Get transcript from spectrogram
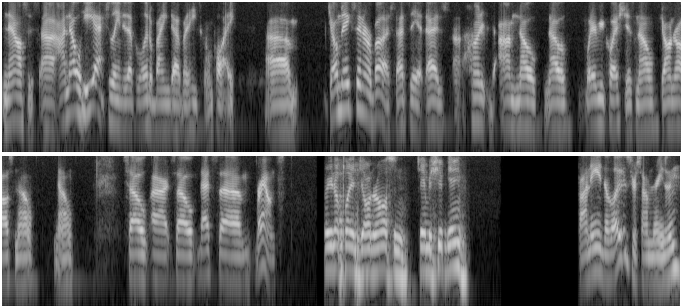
analysis. Uh, I know he actually ended up a little banged up, but he's going to play. Um, Joe Mixon or bust. That's it. That is hundred. I'm no, no. Whatever your question is, no. John Ross, no, no. So, all right. So that's um, Browns. Are you not playing John Ross in championship game? If I need to lose for some reason.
